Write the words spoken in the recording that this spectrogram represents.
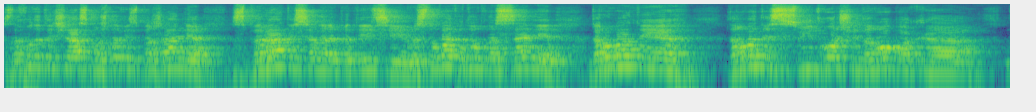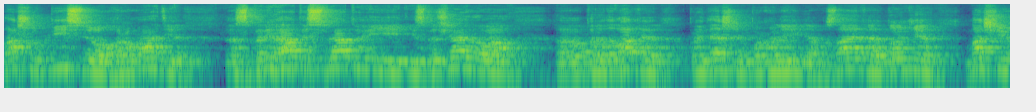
знаходите час, можливість, бажання збиратися на репетиції, виступати тут на сцені, дарувати, дарувати свій творчий доробок, е, нашу пісню громаді, е, зберігати свято її і, звичайно, передавати прийдешнім поколінням. Знаєте, доки наші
